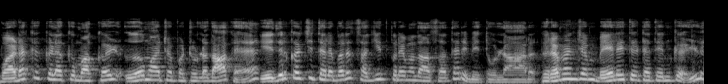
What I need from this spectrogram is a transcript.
வடக்கு கிழக்கு மக்கள் ஏமாற்றப்பட்டுள்ளதாக எதிர்க்கட்சி தலைவர் சஜித் பிரேமதாச தெரிவித்துள்ளார். பிரபஞ்சம் வேலை திட்டத்தின் கீழ்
